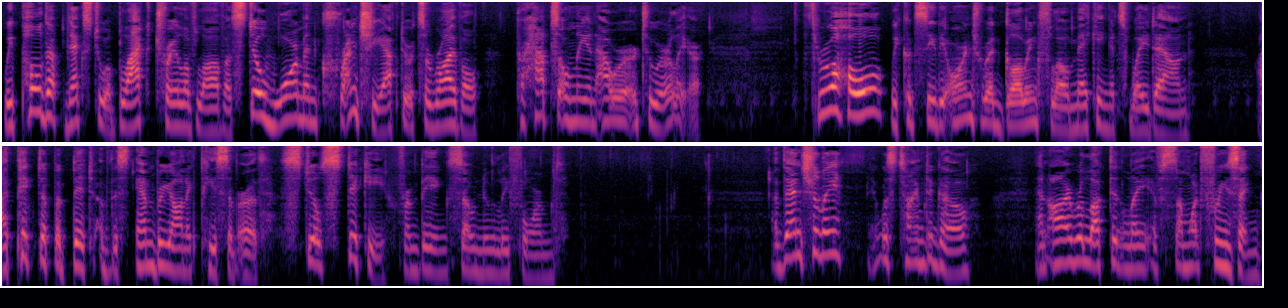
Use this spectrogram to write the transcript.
We pulled up next to a black trail of lava, still warm and crunchy after its arrival, perhaps only an hour or two earlier. Through a hole, we could see the orange red glowing flow making its way down. I picked up a bit of this embryonic piece of earth, still sticky from being so newly formed. Eventually, it was time to go, and I reluctantly, if somewhat freezing,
